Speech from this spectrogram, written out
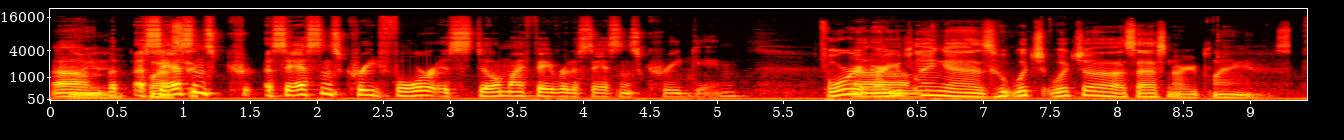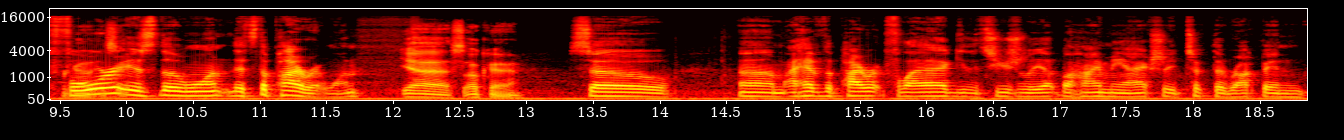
Um, Yeah, but. Assassin's Assassin's Creed Four is still my favorite Assassin's Creed game. Four? are you Um, playing as who, which which uh, assassin are you playing as? Four is the one that's the pirate one. Yes. Okay. So um, I have the pirate flag that's usually up behind me. I actually took the rock band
